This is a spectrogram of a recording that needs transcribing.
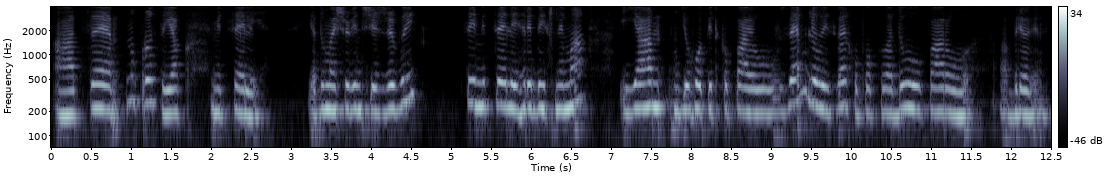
А це ну, просто як міцелій. Я думаю, що він ще живий. Цей міцелій грибів нема. І я його підкопаю в землю і зверху покладу пару брьовін.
